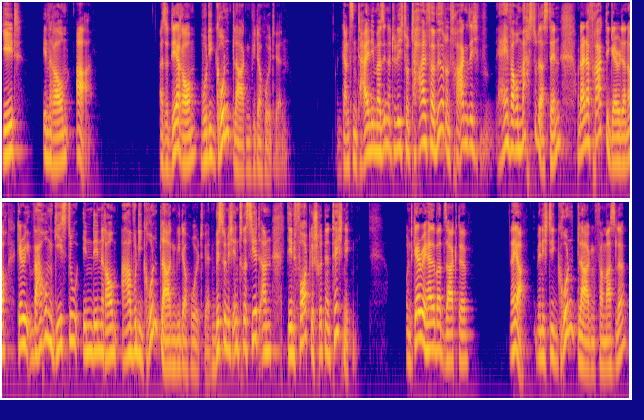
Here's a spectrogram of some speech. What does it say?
geht in Raum A. Also der Raum, wo die Grundlagen wiederholt werden. Und die ganzen Teilnehmer sind natürlich total verwirrt und fragen sich, hey, warum machst du das denn? Und einer fragte Gary dann auch, Gary, warum gehst du in den Raum A, wo die Grundlagen wiederholt werden? Bist du nicht interessiert an den fortgeschrittenen Techniken? Und Gary Halbert sagte, naja, wenn ich die Grundlagen vermassle,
